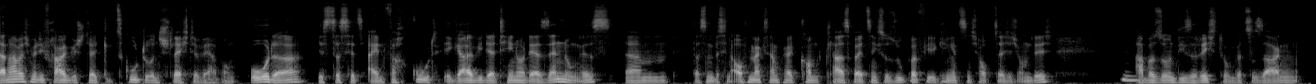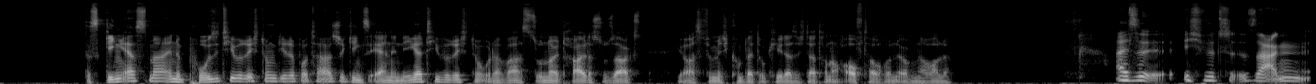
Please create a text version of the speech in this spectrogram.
dann habe ich mir die Frage gestellt, gibt es gute und schlechte Werbung? Oder ist das jetzt einfach gut? Egal wie der Tenor der Sendung ist, ähm, dass ein bisschen Aufmerksamkeit kommt. Klar, es war jetzt nicht so super viel, ging jetzt nicht hauptsächlich um dich, Hm. aber so in diese Richtung, würdest du sagen, das ging erstmal in eine positive Richtung, die Reportage? Ging es eher in eine negative Richtung oder war es so neutral, dass du sagst, ja, ist für mich komplett okay, dass ich da dran auch auftauche in irgendeiner Rolle? Also ich würde sagen,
